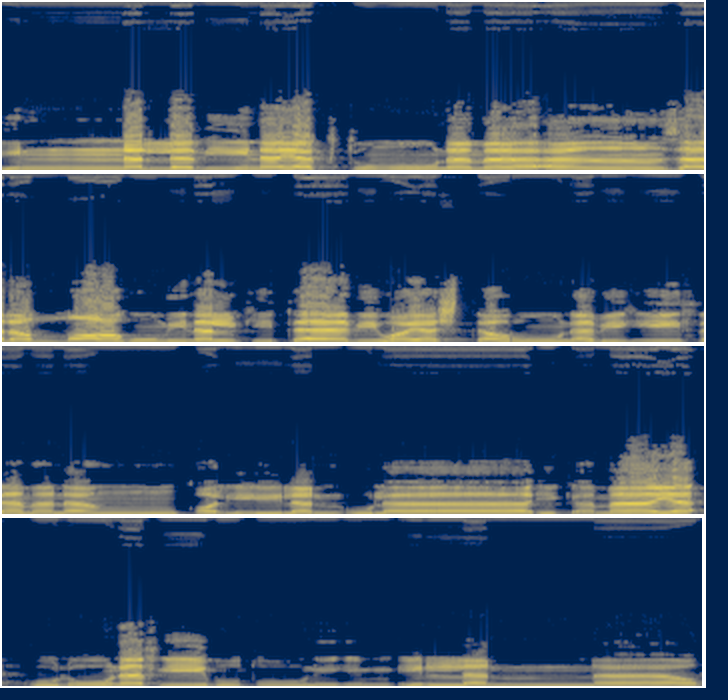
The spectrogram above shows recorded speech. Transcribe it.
إِنَّ الَّذِينَ يَكْتُمُونَ مَا أَنزَلَ اللَّهُ مِنَ الْكِتَابِ وَيَشْتَرُونَ بِهِ ثَمَنًا قَلِيلًا أُولَٰئِكَ مَا يَأْكُلُونَ فِي بُطُونِهِمْ إِلَّا النَّارَ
